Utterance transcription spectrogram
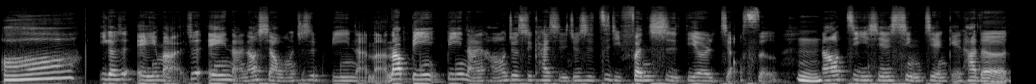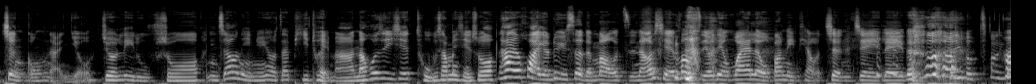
哦，一个是 A 嘛，就是 A 男，然后小王就是 B 男嘛。那 B B 男好像就是开始就是自己分饰第二角色，嗯，然后寄一些信件给他的正宫男友，就例如说，你知道你女友在劈腿吗？然后或是一些图上面写说，他画一个绿色的帽子，然后写帽子有点歪了，我帮你调整这一类的，很有创意。好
